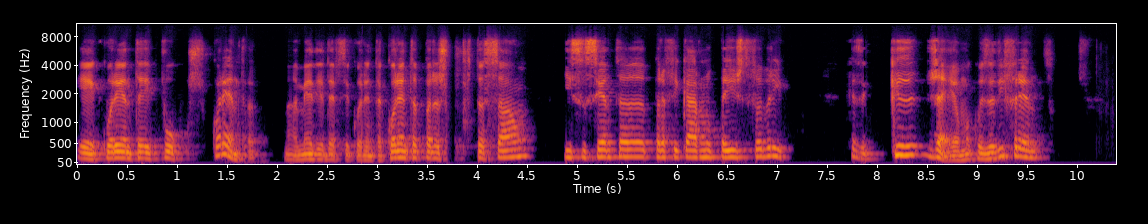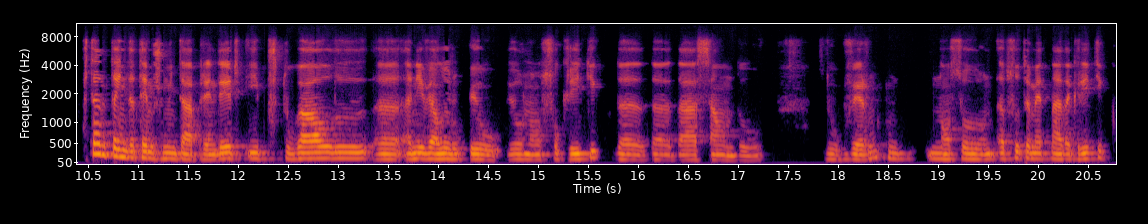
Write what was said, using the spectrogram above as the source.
é 40 e poucos, 40, na média deve ser 40, 40 para exportação e 60 para ficar no país de fabrico. Quer dizer, que já é uma coisa diferente. Portanto, ainda temos muito a aprender e Portugal, eh, a nível europeu, eu não sou crítico da, da, da ação do, do governo, não sou absolutamente nada crítico,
